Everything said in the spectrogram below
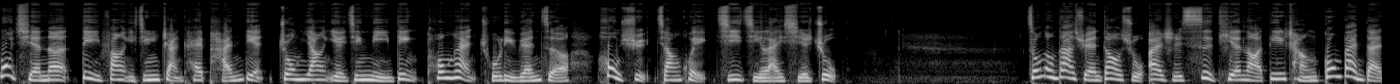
目前呢，地方已经展开盘点，中央已经拟定通案处理原则，后续将会积极来协助。总统大选倒数二十四天了，第一场公办的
